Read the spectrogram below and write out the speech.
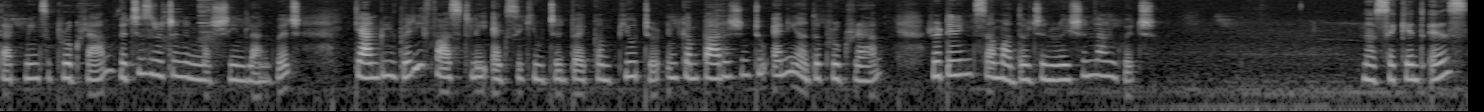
that means a program which is written in machine language can be very fastly executed by computer in comparison to any other program written in some other generation language now second is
